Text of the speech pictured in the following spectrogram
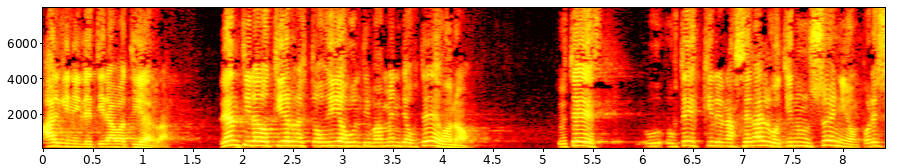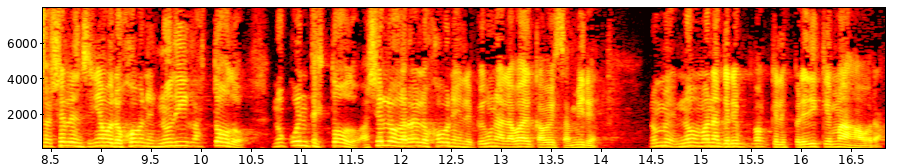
alguien y le tiraba tierra. ¿Le han tirado tierra estos días últimamente a ustedes o no? Ustedes, ustedes quieren hacer algo, tienen un sueño. Por eso ayer le enseñaba a los jóvenes, no digas todo, no cuentes todo. Ayer lo agarré a los jóvenes y le pegué una lavada de cabeza. Mire, no, me, no van a querer que les predique más ahora.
